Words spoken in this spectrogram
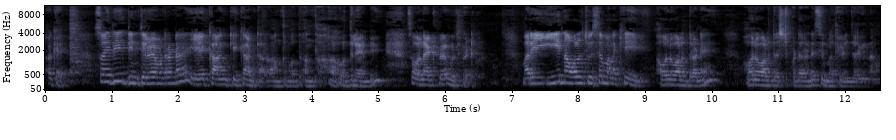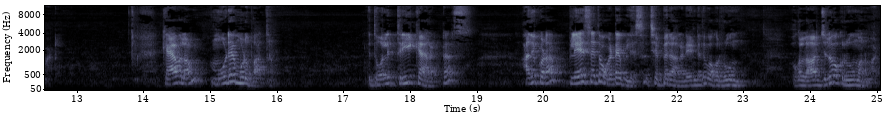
ఓకే సో ఇది దీని తెలుగు ఏమంటారంటే ఏకాంకిక అంటారు. అంత వద్దు అంత వద్దులేండి. సో వన్ యాక్ట్ ప్లే అని గుర్తుపెట్టుకోండి మరి ఈ నవల చూసే మనకి అవును వాళ్ళిద్దరనే అవును వాళ్ళ దృష్టి పడ్డారనే సినిమా తీయడం జరిగిందనమాట కేవలం మూడే మూడు పాత్ర విత్ ఓన్లీ త్రీ క్యారెక్టర్స్ అది కూడా ప్లేస్ అయితే ఒకటే ప్లేస్ చెప్పారు ఆల్రెడీ. ఏంటది? ఒక రూమ్ ఒక లాడ్జ్లో ఒక రూమ్ అనమాట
